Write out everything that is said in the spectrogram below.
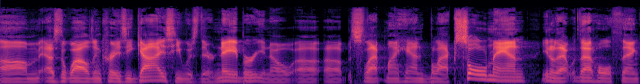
um, as the Wild and Crazy Guys. He was their neighbor. You know, uh, uh, slap my hand, Black Soul Man. You know that that whole thing.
